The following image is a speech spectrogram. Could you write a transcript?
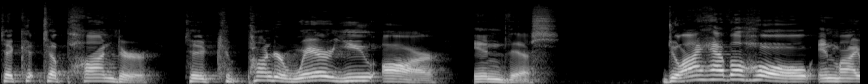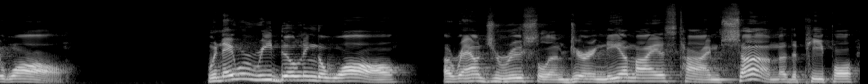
to, to ponder, to, to ponder where you are in this. Do I have a hole in my wall? When they were rebuilding the wall around Jerusalem during Nehemiah's time, some of the people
